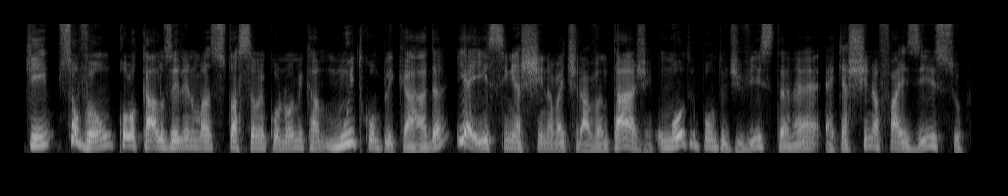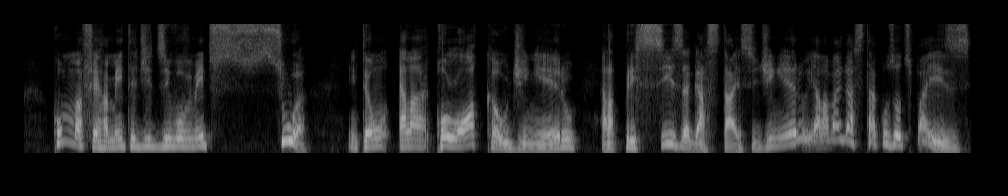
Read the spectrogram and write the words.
que só vão colocá-los ele numa situação econômica muito complicada e aí sim a China vai tirar vantagem. Um outro ponto de vista, né, é que a China faz isso como uma ferramenta de desenvolvimento sua. Então ela coloca o dinheiro, ela precisa gastar esse dinheiro e ela vai gastar com os outros países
